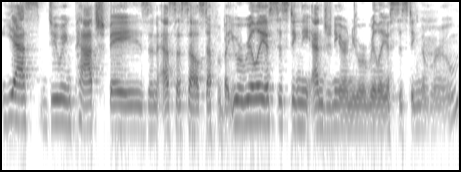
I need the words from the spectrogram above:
yes, doing patch bays and SSL stuff, but you were really assisting the engineer and you were really assisting the room.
